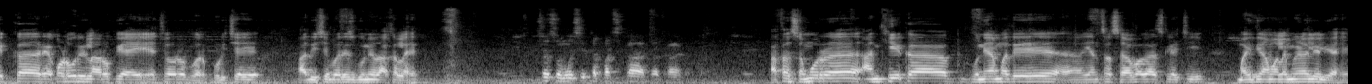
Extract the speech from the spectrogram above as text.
एक रेकॉर्डवरील आरोपी आहे. याच्यावर भरपुडीचे आधीचे बरेच गुन्हे दाखल आहेत. सर समोरची तपास का आता काय? आता समोर आणखी एका गुन्ह्यामध्ये यांचा सहभाग असल्याची माहिती आम्हाला मिळालेली आहे.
